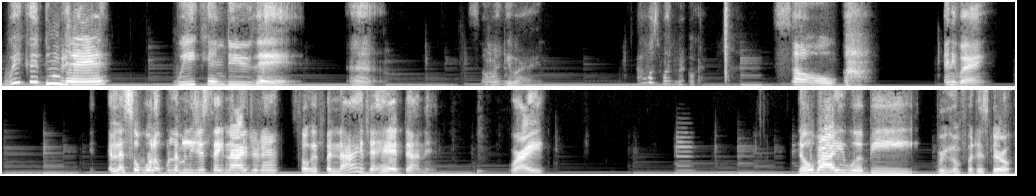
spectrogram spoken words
We could do that. We can do that. Um, so anyway, I was wondering. Okay, so anyway, and let's so what? Let me just say Niger then. So if a Niger had done it, right? Nobody would be rooting for this girl.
